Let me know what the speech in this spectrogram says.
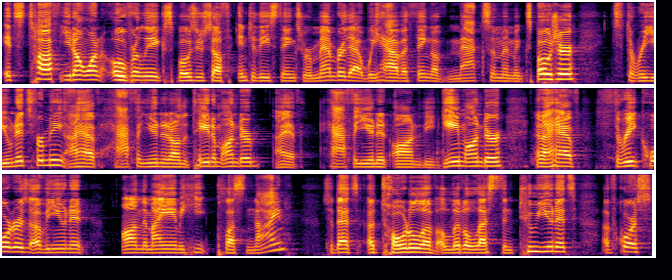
It's tough. You don't want to overly expose yourself into these things. Remember that we have a thing of maximum exposure. It's three units for me. I have half a unit on the Tatum under, I have half a unit on the game under, and I have three quarters of a unit on the Miami Heat plus nine. So that's a total of a little less than two units. Of course,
